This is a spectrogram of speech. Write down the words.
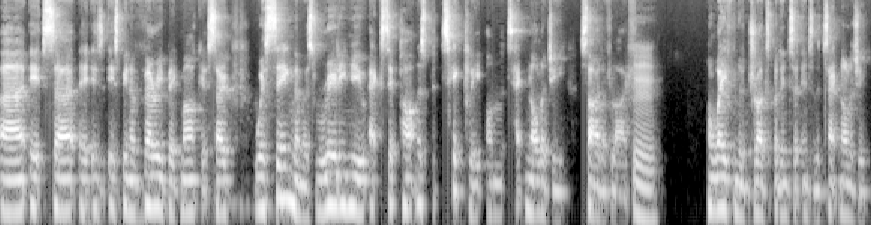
uh, it's, uh, it's, it's been a very big market. So we're seeing them as really new exit partners, particularly on the technology side of life, mm. away from the drugs, but into, into the technology.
